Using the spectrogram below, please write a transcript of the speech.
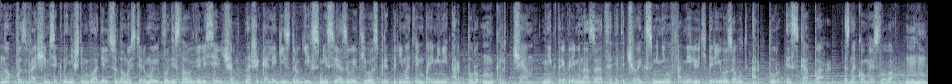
Но возвращаемся к нынешнему владельцу дома с тюрьмой Владиславу Велисевичу. Наши коллеги из других СМИ связывают его с предпринимателем по имени Артур Мкрчан. Некоторое время назад этот человек сменил фамилию, теперь его зовут Артур Эскобар. Знакомое слово. Угу.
